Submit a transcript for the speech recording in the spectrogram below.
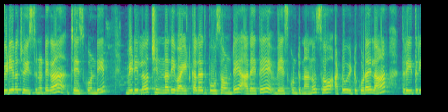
వీడియోలో చూపిస్తున్నట్టుగా చేసుకోండి. మిడిల్లో చిన్నది వైట్ కలర్ పూస ఉంటే అదైతే వేసుకుంటున్నాను. సో అటు ఇటు కూడా ఇలా త్రీ త్రీ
